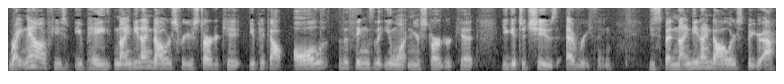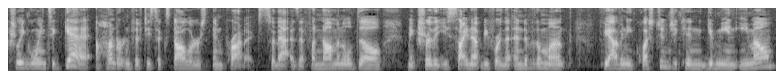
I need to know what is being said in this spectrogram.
Right now, if you, you pay $99 for your starter kit, you pick out all the things that you want in your starter kit. You get to choose everything. You spend $99, but you're actually going to get $156 in product. So that is a phenomenal deal. Make sure that you sign up before the end of the month. If you have any questions, you can give me an email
